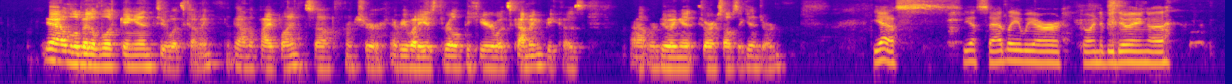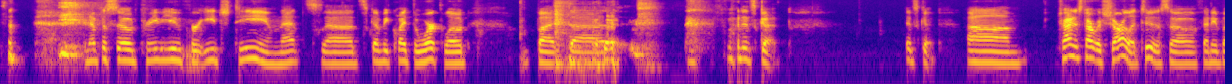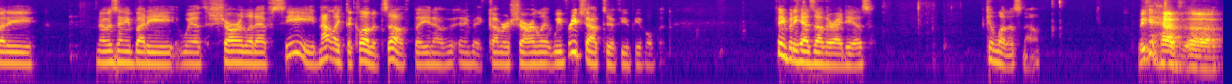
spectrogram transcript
yeah, a little bit of looking into what's coming down the pipeline. So I'm sure everybody is thrilled to hear what's coming because uh, we're doing it to ourselves again, Jordan. Yes, yes. Sadly, we are going to be doing a an episode preview for each team. That's uh, it's going to be quite the workload, but uh, but it's good. It's good. Um, trying to start with Charlotte too. So if anybody knows anybody with Charlotte FC, not like the club itself, but you know anybody covers Charlotte, we've reached out to a few people, but if anybody has other ideas, can let us know. We could have uh,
